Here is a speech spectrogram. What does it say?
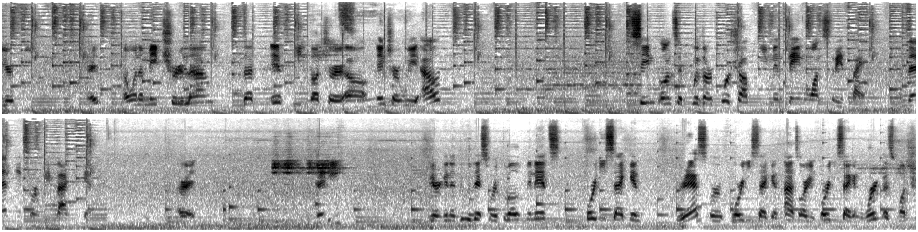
your feet. Right? I want to make sure lang that if we touch our uh, inch our way out, same concept with our push-up, you maintain one straight line. And then inch our way back again. Alright. Ready? We are gonna do this for 12 minutes, 40 second rest or 40 second, ah sorry, 40 second work as much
